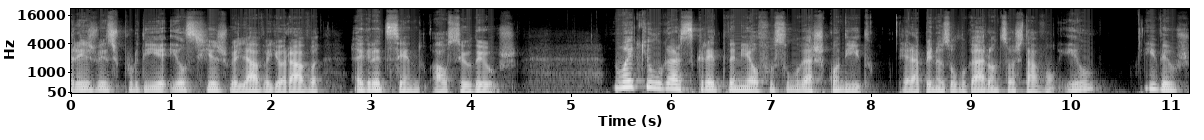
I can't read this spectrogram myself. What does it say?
Três vezes por dia ele se ajoelhava e orava, agradecendo ao seu Deus. Não é que o lugar secreto de Daniel fosse um lugar escondido, era apenas um lugar onde só estavam ele e Deus.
